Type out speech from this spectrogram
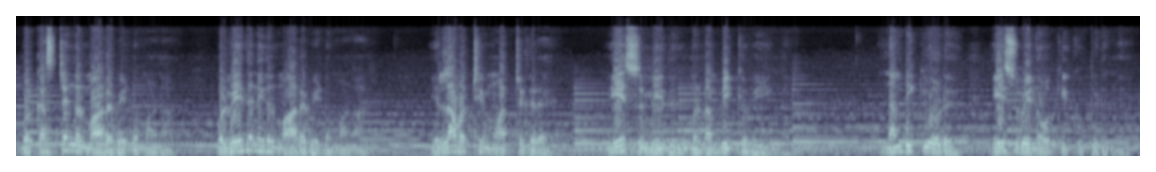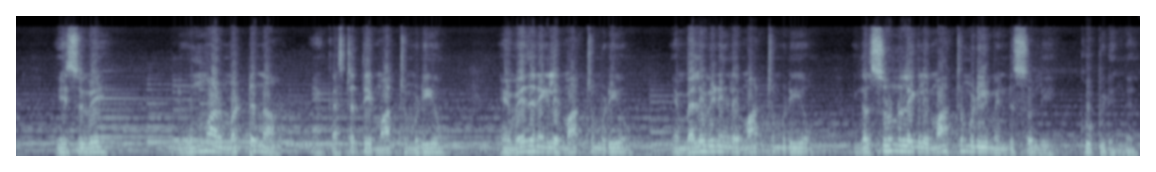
உங்கள் கஷ்டங்கள் மாற வேண்டுமானால் உங்கள் வேதனைகள் மாற வேண்டுமானால் எல்லாவற்றையும் மாற்றுகிற இயேசு மீது உங்கள் நம்பிக்கை வையுங்கள். நம்பிக்கையோடு இயேசுவை நோக்கி கூப்பிடுங்க இயேசுவே நீ உம்மால் மட்டும்தான் என் கஷ்டத்தை மாற்ற முடியும் என் வேதனைகளை மாற்ற முடியும் என் பலவீனங்களை மாற்ற முடியும் எங்கள் சூழ்நிலைகளை மாற்ற முடியும் என்று சொல்லி கூப்பிடுங்கள்.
